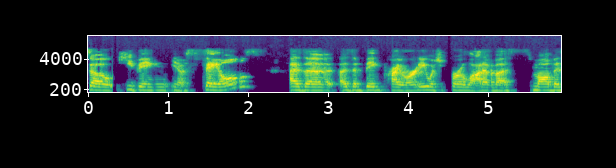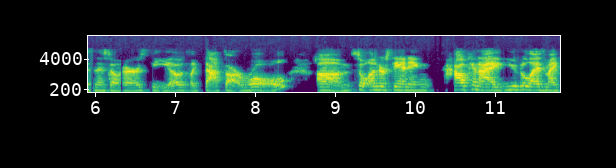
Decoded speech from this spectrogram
So keeping, you know, sales as a, as a big priority, which for a lot of us small business owners, CEOs, like that's our role. Um, so understanding how can I utilize my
